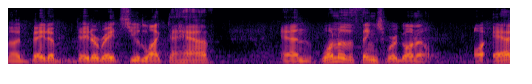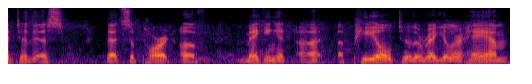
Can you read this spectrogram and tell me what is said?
uh, beta data rates you'd like to have. And one of the things we're going to add to this that's a part of making it uh, appeal to the regular ham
